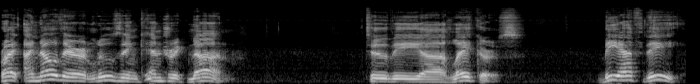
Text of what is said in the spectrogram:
Right, I know they're losing Kendrick Nunn to the uh, Lakers. BFD.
